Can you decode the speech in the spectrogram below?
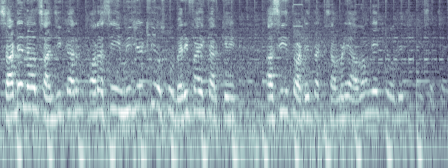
ਸਾਡੇ ਨਾਲ ਸਾਂਝੀ ਕਰਨ ਔਰ ਅਸੀਂ ਇਮੀਡੀਏਟਲੀ ਉਸ ਨੂੰ ਵੈਰੀਫਾਈ ਕਰਕੇ ਅਸੀਂ ਤੁਹਾਡੇ ਤੱਕ ਸਾਹਮਣੇ ਆਵਾਂਗੇ ਕਿ ਉਹਦੇ ਵਿੱਚ ਕੀ ਸੱਚਾਈ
